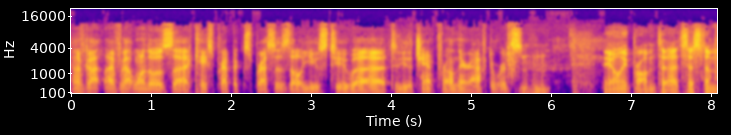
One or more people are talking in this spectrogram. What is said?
And I've got I've got one of those uh, case prep expresses that I'll use to uh, to do the chamfer on there afterwards. Mhm. The only problem to that system,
